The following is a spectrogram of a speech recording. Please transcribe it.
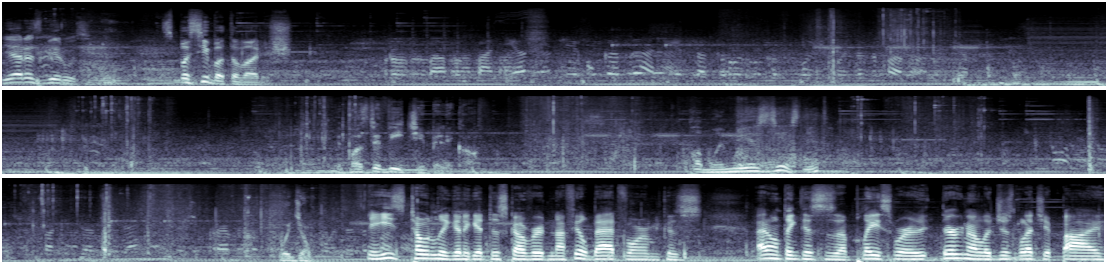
Я разберусь. Спасибо, товарищ. If Поставичи, Беляков. По-моему, я здесь, нет? Пойдем. Yeah, he's totally gonna get discovered, and I feel bad for him because I don't think this is a place where they're gonna just let you by.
